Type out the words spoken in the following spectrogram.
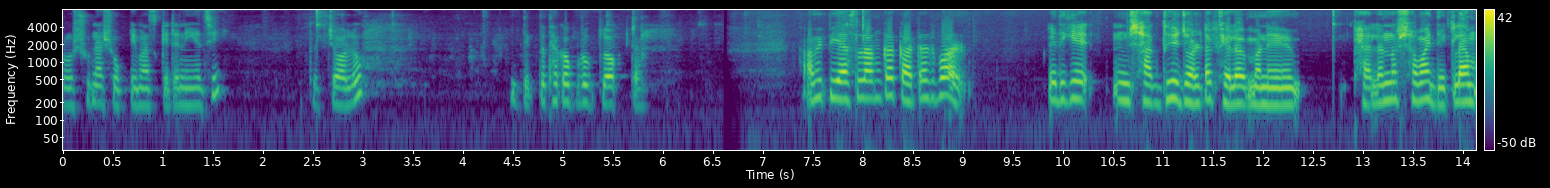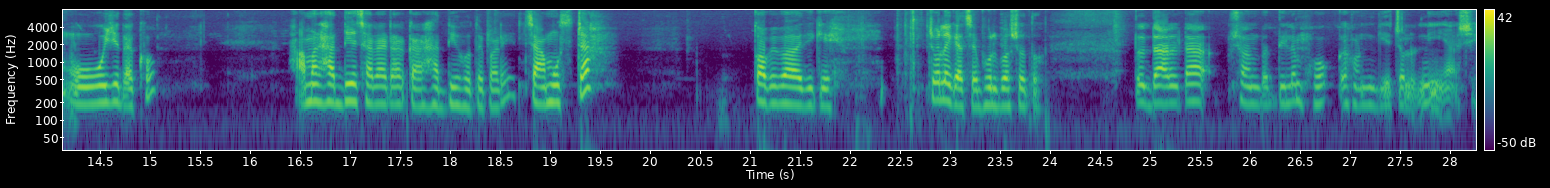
রসুন আর শুকটি মাছ কেটে নিয়েছি। তো চলো দেখতে থাকা পুরো ব্লগটা। আমি পেঁয়াজ লঙ্কা কাটার পর এদিকে শাক ধুয়ে জলটা ফেলা মানে ফেলানোর সময় দেখলাম, ওই যে দেখো, আমার হাত দিয়ে ছাড়া এটা আর কার হাত দিয়ে হতে পারে? চামচটা কবে বা এদিকে চলে গেছে ভুলবশত। তো ডালটা সংবাদ দিলাম, হোক, এখন গিয়ে চলো নিয়ে আসি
